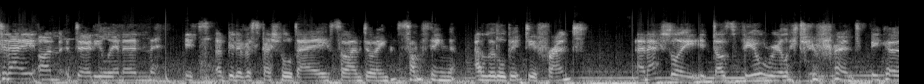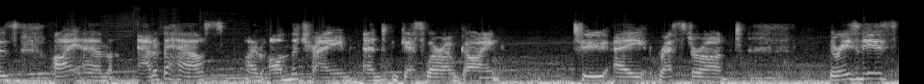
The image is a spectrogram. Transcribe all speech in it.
Today on Dirty Linen, it's a bit of a special day, so I'm doing something a little bit different. And actually, it does feel really different because I am out of the house, I'm on the train, and guess where I'm going? To a restaurant. The reason is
